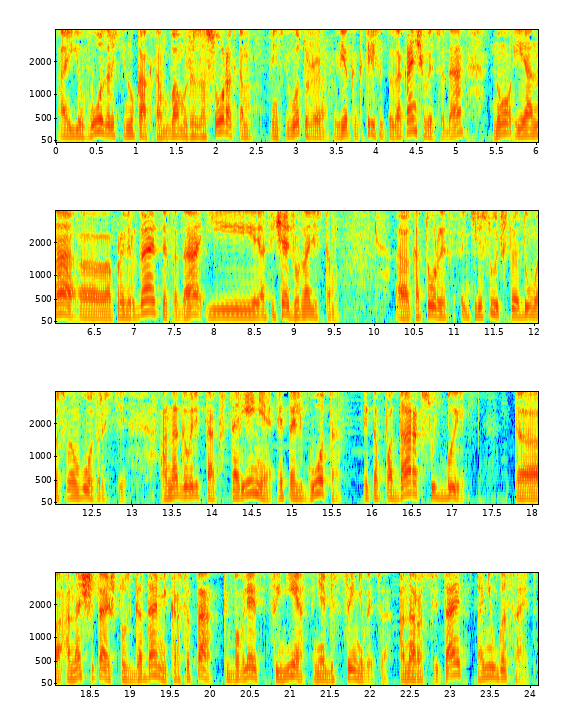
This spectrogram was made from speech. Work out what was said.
о ее возрасте. Ну как, там, вам уже за 40, там, в принципе, вот уже век актрисы это заканчивается, да. Ну, и она э, опровергает это, да, и отвечает журналистам, э, которых интересует, что я думаю о своем возрасте. Она говорит так, старение – это льгота, это подарок судьбы. Э, она считает, что с годами красота прибавляет в цене, а не обесценивается. Она расцветает, а не угасает.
